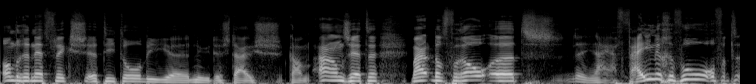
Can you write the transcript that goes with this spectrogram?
andere Netflix-titel die je nu dus thuis kan aanzetten. Maar dat vooral het nou ja, fijne gevoel, of het,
